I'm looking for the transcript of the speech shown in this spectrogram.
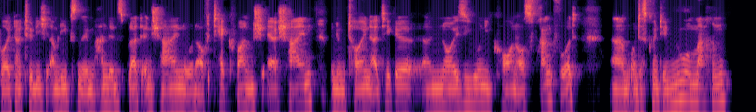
wollte natürlich am liebsten im Handelsblatt erscheinen oder auf TechCrunch erscheinen mit einem tollen Artikel, äh, neues Unicorn aus Frankfurt. Ähm, und das könnt ihr nur machen,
